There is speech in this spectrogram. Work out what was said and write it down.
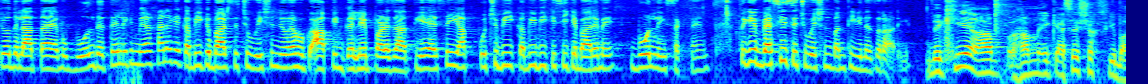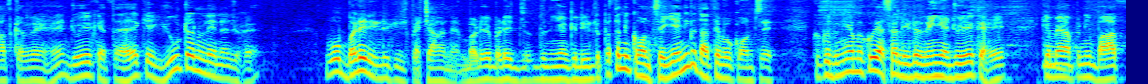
जो दिलाता है वो बोल देते हैं, लेकिन मेरा ख्याल है कि कभी कभार सिचुएशन जो है वो आपके गले पड़ जाती है, ऐसे ही आप कुछ भी, कभी भी किसी के बारे में बोल नहीं सकते हैं। तो ये वैसी सिचुएशन बनती हुई नज़र आ रही है। देखिए, आप, हम एक ऐसे शख्स की बात कर रहे हैं जो ये कहता है कि यू टर्न लेना जो है वो बड़े लीडर की पहचान है बड़े बड़े दुनिया के लीडर पता नहीं कौन से ये नहीं बताते वो कौन से क्योंकि दुनिया में कोई ऐसा लीडर नहीं है जो ये कहे कि मैं अपनी बात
